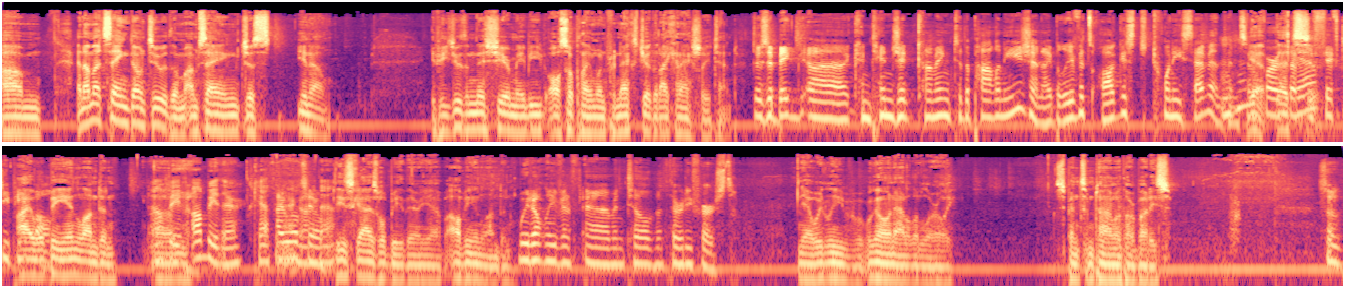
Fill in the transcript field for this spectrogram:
Um, and I'm not saying don't do them. I'm saying just you know, if you do them this year, maybe also plan one for next year that I can actually attend. There's a big uh, contingent coming to the Polynesian. I believe it's August 27th, and so far it's up to 50 people. I will be in London. I'll be Um, I'll be there. Kathy I will too. that. These guys will be there. Yeah, I'll be in London. We don't leave in, um, until the 31st. Yeah, we leave. We're going out a little early. Spend some time with our buddies. So,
